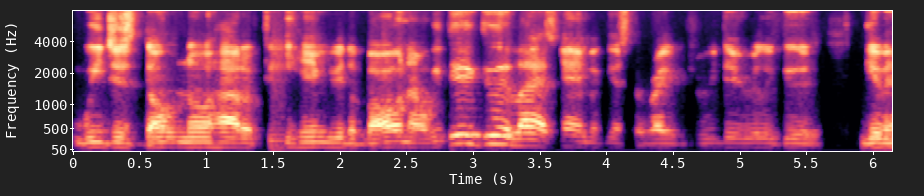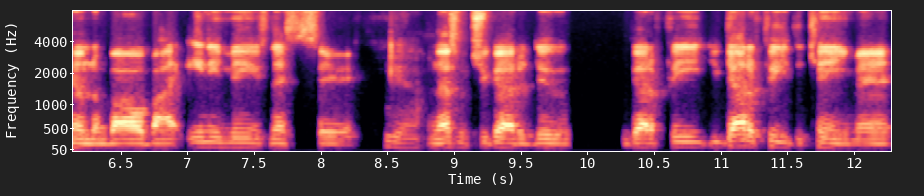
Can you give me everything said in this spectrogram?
we just don't know how to feed Henry the ball. Now we did good last game against the Raiders. We did really good giving him the ball by any means necessary. Yeah. And that's what you got to do. You got to feed. You got to feed the king, man.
